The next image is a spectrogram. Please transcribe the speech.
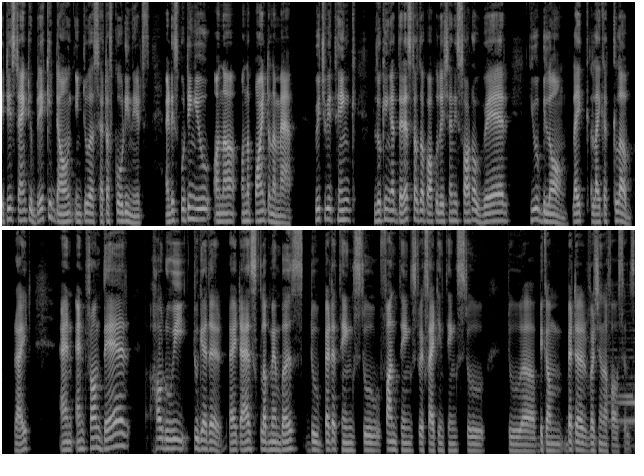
It is trying to break it down into a set of coordinates and is putting you on a on a point on a map which we think looking at the rest of the population is sort of where you belong like like a club right? And and from there how do we together right as club members do better things to fun things to exciting things to to uh, become better version of ourselves?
